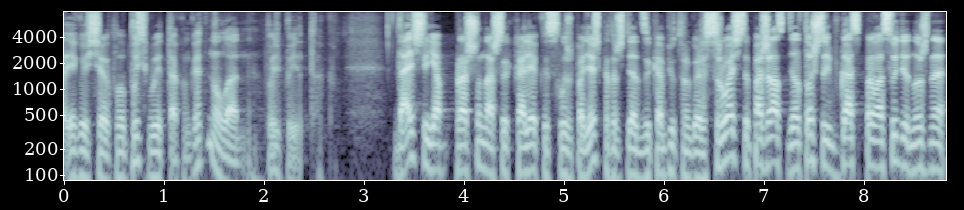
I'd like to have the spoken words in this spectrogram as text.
я говорю, все, пусть будет так. Он говорит, ну ладно, пусть будет так. Дальше я прошу наших коллег из службы поддержки, которые сидят за компьютером, говорю, срочно, пожалуйста, дело в том, что в газ правосудия нужно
